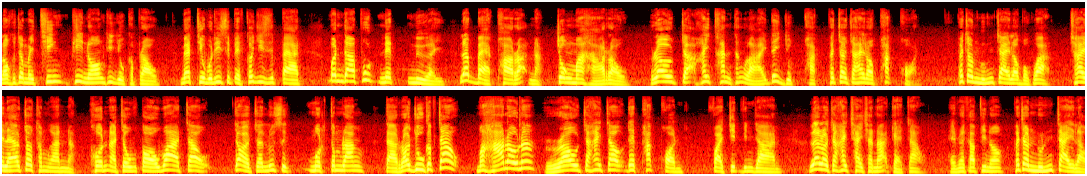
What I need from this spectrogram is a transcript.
เราก็จะไม่ทิ้งพี่น้องที่อยู่กับเราแมทธิวบทที่ 11ข้อ28 บรรดาผู้เหน็ดเหนื่อย และแบกภาระหนักจงมาหาเรา เราจะให้ท่านทั้งหลายได้หยุดพัก พระเจ้าจะให้เราพักผ่อน พระเจ้าหนุนใจเราบอกว่า ใช่แล้วเจ้าทำงานหนัก คนอาจจะต่อว่าเจ้า เจ้าอาจจะรู้สึกหมดกำลัง แต่เราอยู่กับเจ้า มาหาเรานะ เราจะให้เจ้าได้พักผ่อนฝ่ายจิตวิญญาณ และเราจะให้ชัยชนะแก่เจ้าเห็นไหมครับพี่น้องพระเจ้าหนุนใจเรา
